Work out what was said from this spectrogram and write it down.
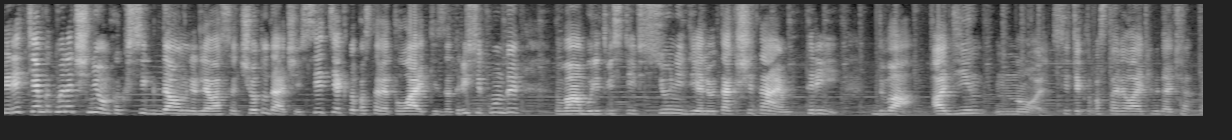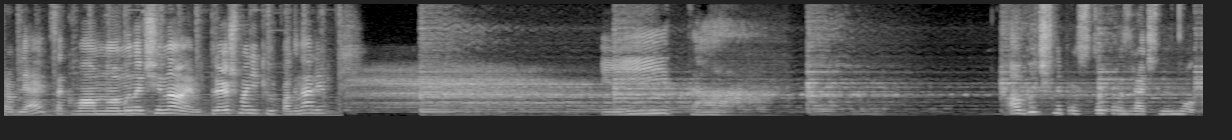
Перед тем, как мы начнем, как всегда, у меня для вас отчет удачи. Все те, кто поставят лайки за 3 секунды, вам будет вести всю неделю. Итак, считаем. 3, 2, 1, 0. Все те, кто поставил лайки, удачи отправляется к вам. Ну а мы начинаем. Трэш-маникюр, погнали. Итак. Обычный простой прозрачный ноготь.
